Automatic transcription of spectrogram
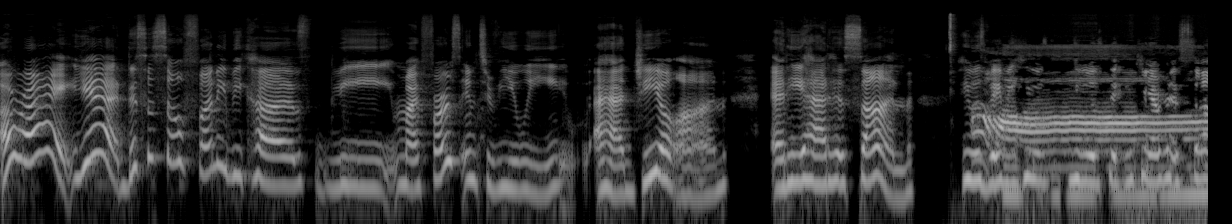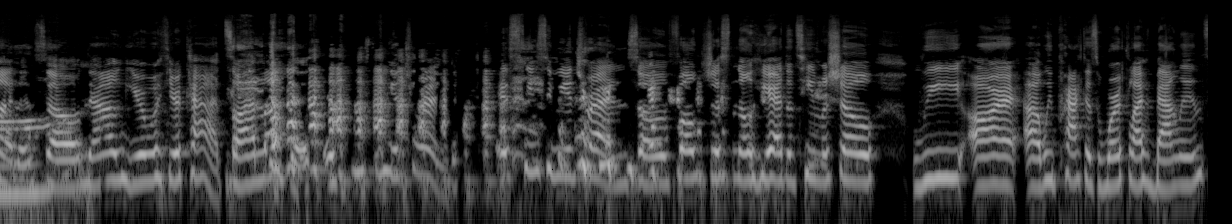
All right. Yeah, this is so funny because the my first interviewee, I had Gio on and he had his son. He was baby he was he was taking care of his son. And so now you're with your cat. So I love this. It seems to be a trend. It seems to be a trend. So folks just know here at the Tima Show, we are uh, we practice work life balance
